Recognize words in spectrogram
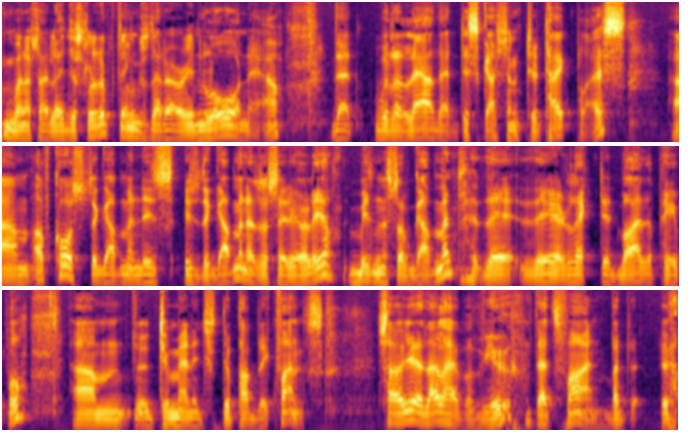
when I say legislative, things that are in law now that will allow that discussion to take place. Um, of course, the government is, is the government, as I said earlier, business of government. They're, they're elected by the people um, to manage the public funds. So, yeah, they'll have a view, that's fine. But uh,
